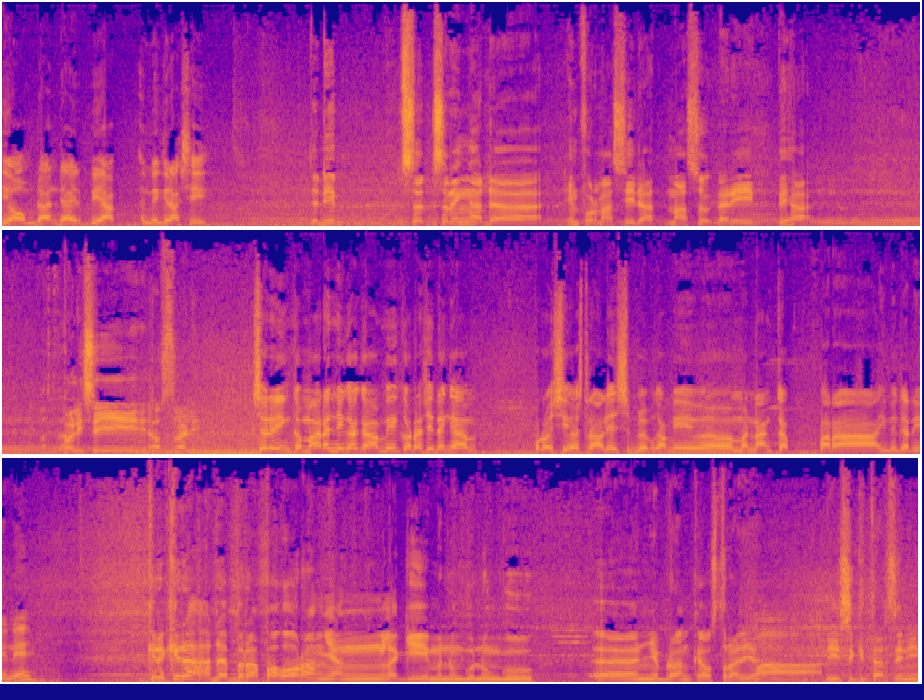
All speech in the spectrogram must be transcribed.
IOM dan dari pihak imigrasi. Jadi se- sering ada informasi dat masuk dari pihak polisi Australia. Sering kemarin juga kami koordinasi dengan polisi Australia sebelum kami eh, menangkap para imigran ini. Kira-kira ada berapa orang yang lagi menunggu-nunggu eh, nyebrang ke Australia Wah. di sekitar sini?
